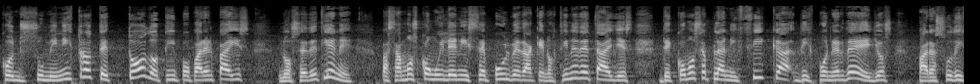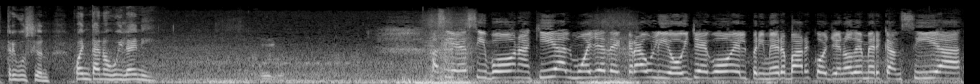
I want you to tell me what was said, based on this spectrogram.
con suministros de todo tipo para el país no se detiene. Pasamos con Wileni Sepúlveda, que nos tiene detalles de cómo se planifica disponer de ellos para su distribución. Cuéntanos, Wileni. Así es, Ivonne, aquí al muelle de Crowley hoy llegó el primer barco lleno de mercancía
